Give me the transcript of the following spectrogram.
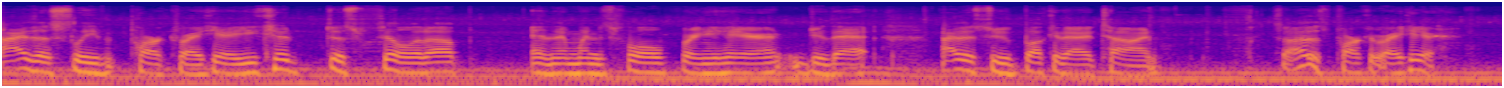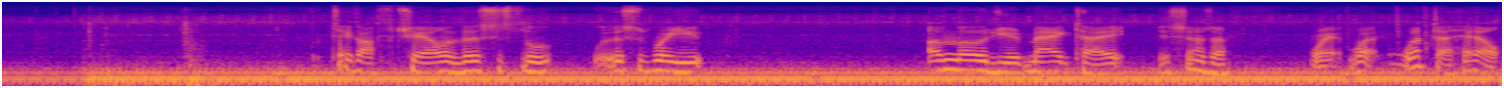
I just leave it parked right here. You could just fill it up and then when it's full, bring it here and do that. I just do a bucket at a time. So I just park it right here. Take off the trailer. This is the this is where you unload your Magtite as soon as I what what what the hell?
